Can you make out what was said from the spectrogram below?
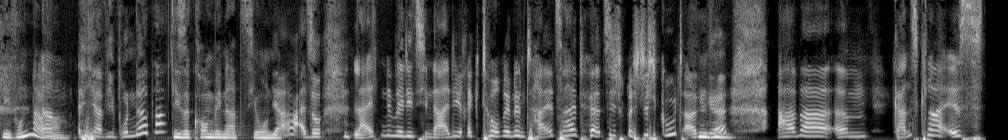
Wie wunderbar. Ähm, ja, wie wunderbar. Diese Kombination. Ja, also leitende Medizinaldirektorin in Teilzeit hört sich richtig gut an. Gell? Aber ähm, ganz klar ist,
